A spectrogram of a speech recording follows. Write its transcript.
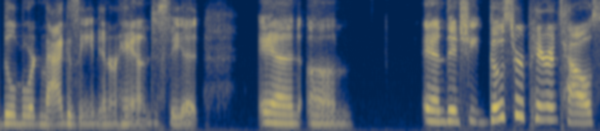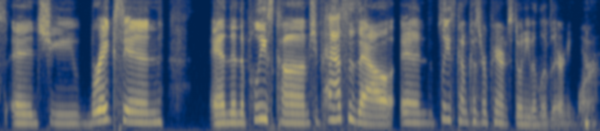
billboard magazine in her hand to see it. And um and then she goes to her parents' house and she breaks in and then the police come she passes out and the police come because her parents don't even live there anymore.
